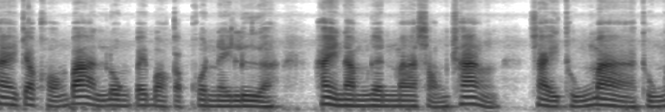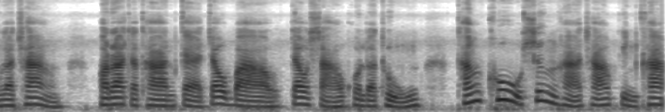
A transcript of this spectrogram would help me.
ให้เจ้าของบ้านลงไปบอกกับคนในเรือ ให้นำเงินมาสองช่าง ใส่ถุงมาถุงละช่าง พระราชทานแก่เจ้าบ่าว เจ้าสาวคนละถุง ทั้งคู่ซึ่งหาเช้ากินค่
